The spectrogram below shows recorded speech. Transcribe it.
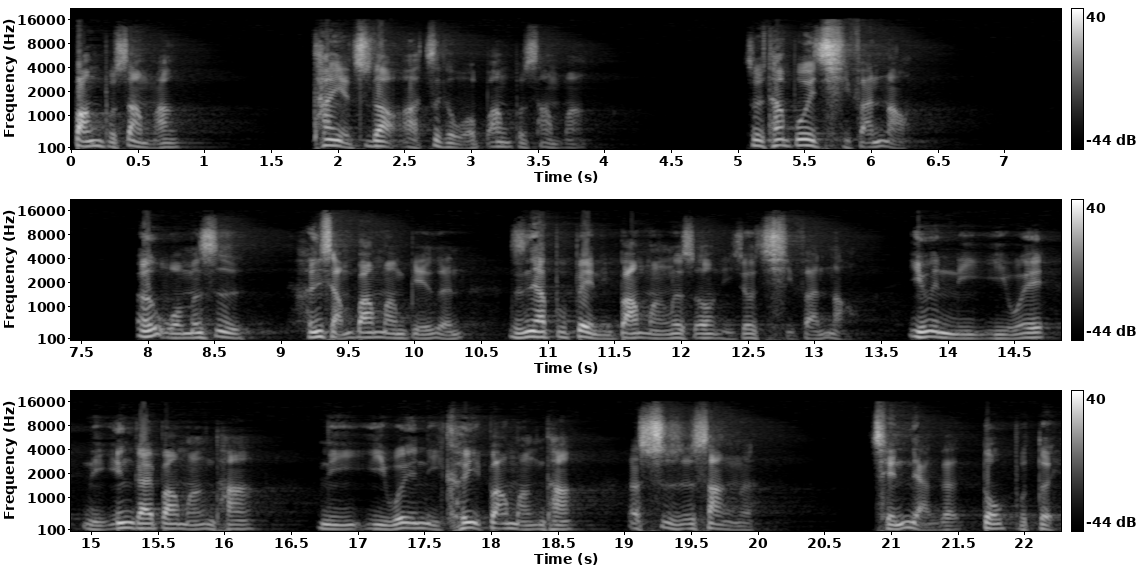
帮不上忙。他也知道啊，这个我帮不上忙，所以他不会起烦恼。而我们是很想帮忙别人。人家不被你帮忙的时候，你就起烦恼，因为你以为你应该帮忙他，你以为你可以帮忙他，而事实上呢，前两个都不对。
